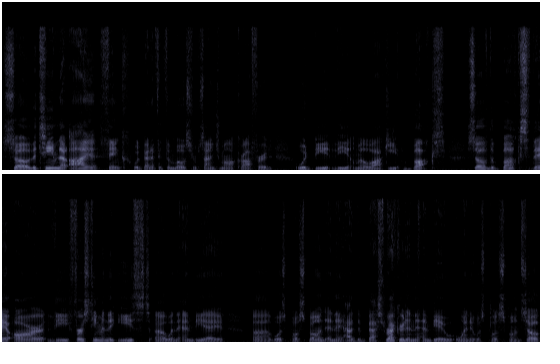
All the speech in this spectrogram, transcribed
so the team that I think would benefit the most from signing Jamal Crawford would be the Milwaukee Bucks. So the Bucks, they are the first team in the East uh, when the NBA uh, was postponed, and they had the best record in the NBA when it was postponed. So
